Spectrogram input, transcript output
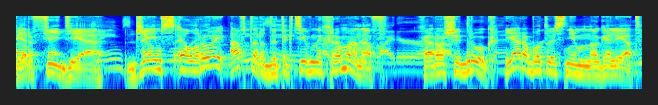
Перфидия. Джеймс Элрой – автор детективных романов. Хороший друг. Я работаю с ним много лет.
